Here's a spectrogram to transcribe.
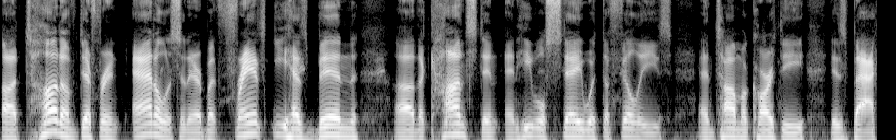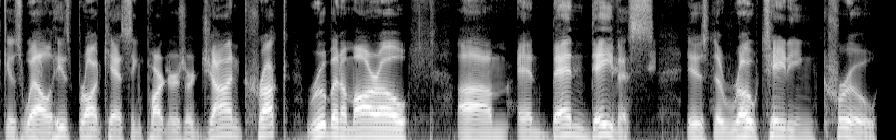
a ton of different analysts in there, but Franzke has been uh, the constant, and he will stay with the Phillies. And Tom McCarthy is back as well. His broadcasting partners are John Kruk, Ruben Amaro, um, and Ben Davis is the rotating crew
